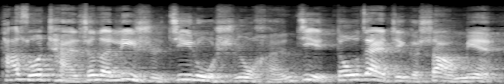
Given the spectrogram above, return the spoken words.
它所产生的历史记录、使用痕迹都在这个上面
